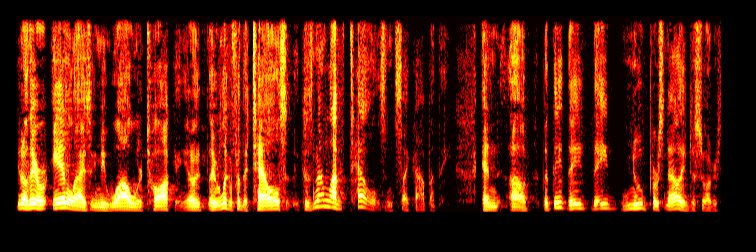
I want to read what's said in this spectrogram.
you know, they were analyzing me while we're talking. You know, they were looking for the tells, because there's not a lot of tells in psychopathy. And, uh, but they, they, they knew personality disorders.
